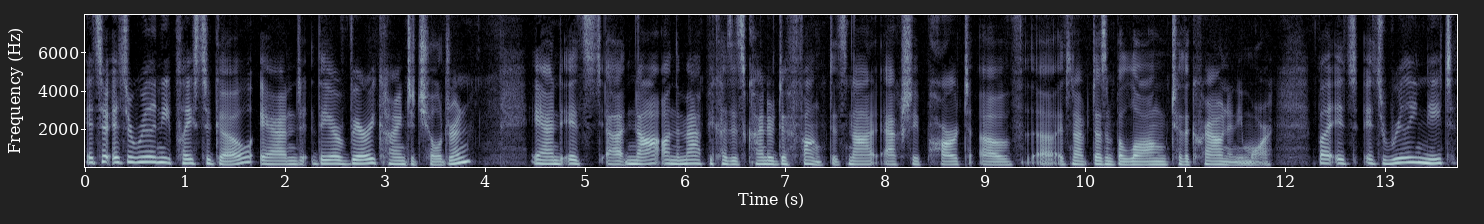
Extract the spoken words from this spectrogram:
it's a it's a really neat place to go and they are very kind to children and it's uh, not on the map because it's kind of defunct. It's not actually part of. Uh, it's not doesn't belong to the crown anymore. But it's it's really neat.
